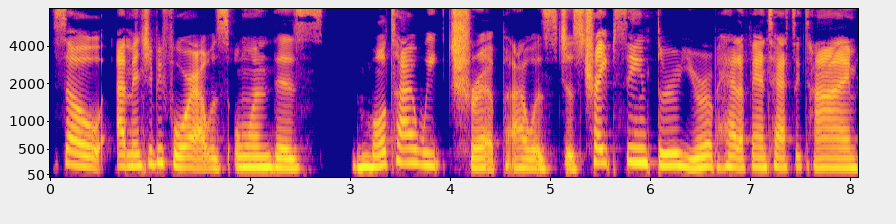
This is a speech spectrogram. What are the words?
So, I mentioned before I was on this multi week trip. I was just traipsing through Europe, had a fantastic time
